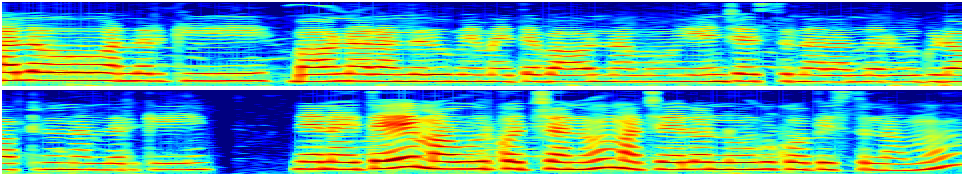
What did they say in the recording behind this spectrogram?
హలో అందరికీ. బాగున్నారు అందరూ? మేమైతే బాగున్నాము. ఏం చేస్తున్నారు అందరూ? గుడ్ ఆఫ్టర్నూన్ అందరికీ. నేనైతే మా ఊరికి వచ్చాను మా చేలో నూగు కోపిస్తున్నాము.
